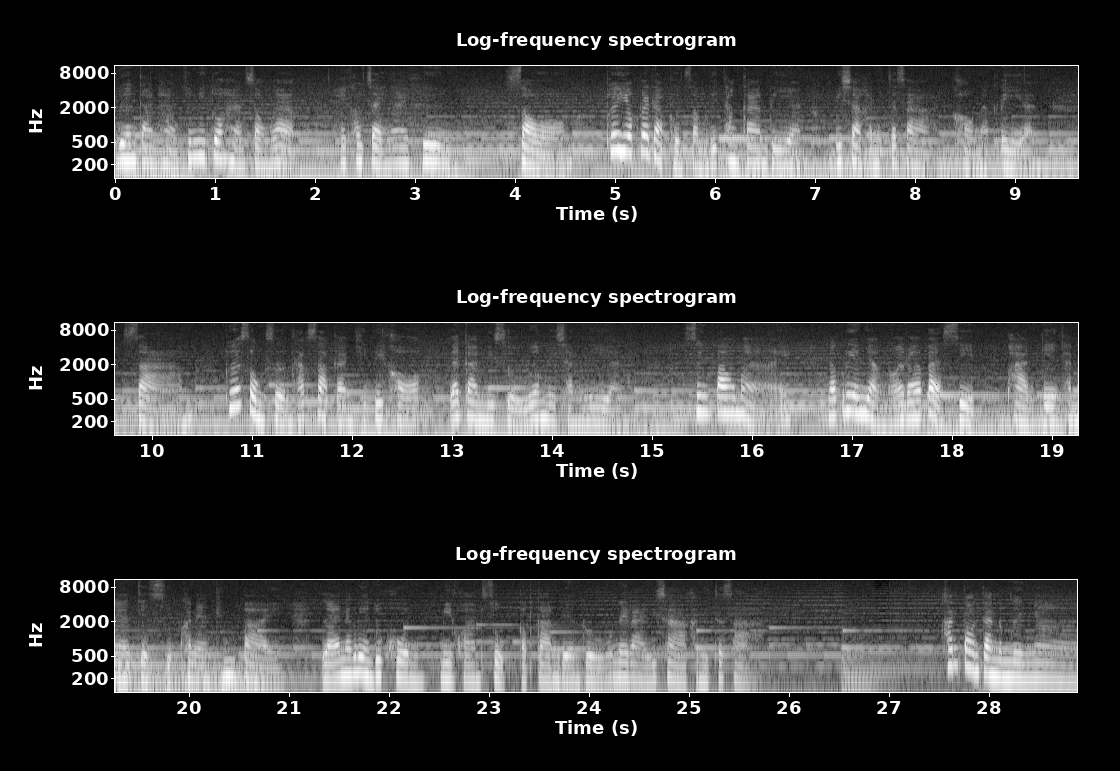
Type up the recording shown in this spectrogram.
เรื่องการหารที่มีตัวหารสองหลักให้เข้าใจง่ายขึ้น 2. เพื่อยกระดับผลสัมฤทธิ์ทางการเรียน วิชาคณิตศาสตร์ของนักเรียน 3. เพื่อส่งเสริมทักษะการคิดวิเคราะห์ และการมีส่วนร่วมในชั้นเรียน ซึ่งเป้าหมาย นักเรียนอย่างน้อย 180 ผ่านเกณฑ์คะแนน 70 คะแนนขึ้นไป และนักเรียนทุกคนมีความสุขกับการเรียนรู้ในรายวิชาคณิตศาสตร์ ขั้นตอนการดำเนินงาน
